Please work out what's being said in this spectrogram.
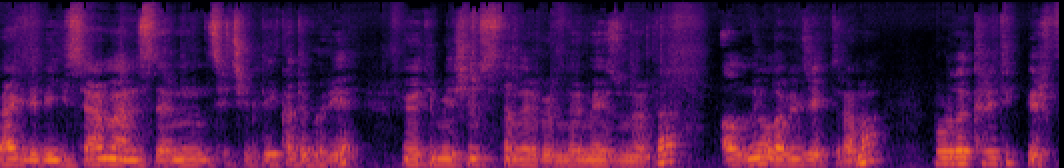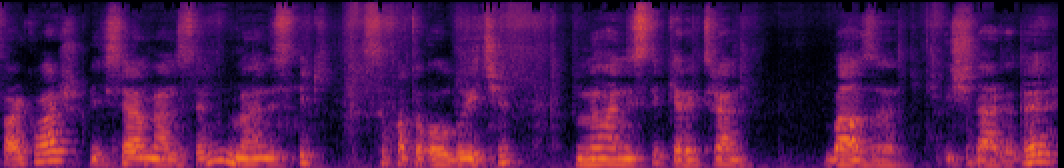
belki de bilgisayar mühendislerinin seçildiği kategoriye yönetim bilişim sistemleri bölümleri mezunları da alınıyor olabilecektir ama burada kritik bir fark var. Bilgisayar mühendislerinin mühendislik sıfatı olduğu için mühendislik gerektiren bazı işlerde de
